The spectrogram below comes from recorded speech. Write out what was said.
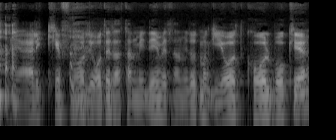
היה לי כיף מאוד לראות את התלמידים ואת התלמידות מגיעות כל בוקר,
